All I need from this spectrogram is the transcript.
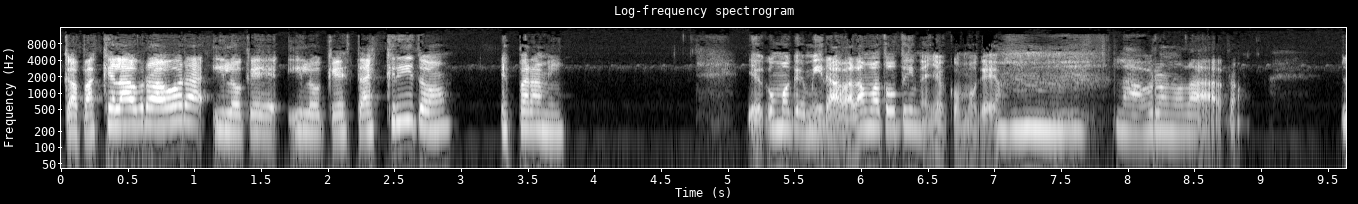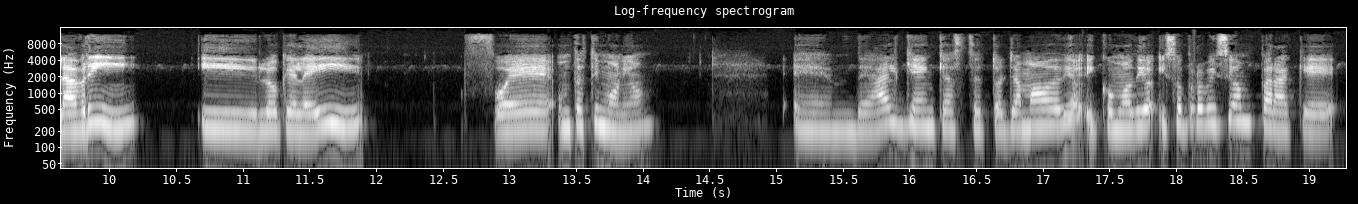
capaz que la abro ahora y lo que, y lo que está escrito es para mí. Yo como que miraba la matutina, yo como que, mm, la abro no la abro. La abrí y lo que leí fue un testimonio em, de alguien que aceptó el llamado de Dios y cómo Dios hizo provisión para que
